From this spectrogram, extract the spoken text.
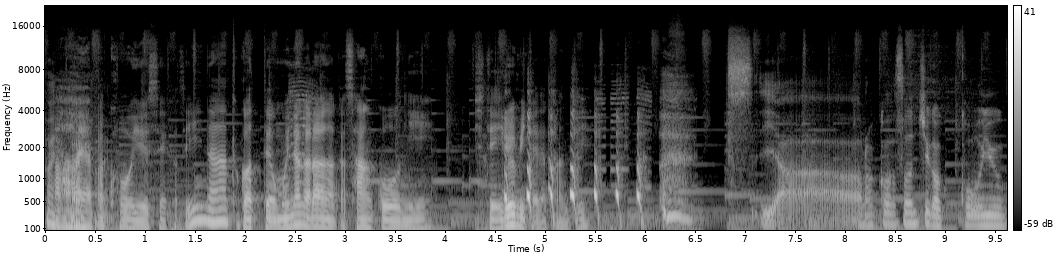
はいはいはい。ああやっぱこういう生活いいなとかって思いながらなんか参考にしているみたいな感じ。いやー荒川さんちがこういう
